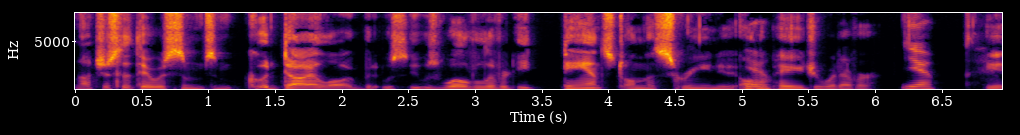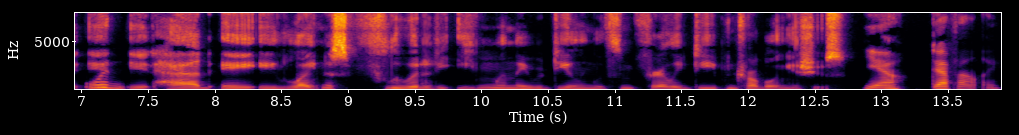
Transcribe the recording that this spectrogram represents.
not just that there was some some good dialogue, but it was it was well delivered. It danced on the screen, on Yeah. the page, or whatever. Yeah. It, it, it had a, a lightness, fluidity, even when they were dealing with some fairly deep and troubling issues. Yeah, definitely.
